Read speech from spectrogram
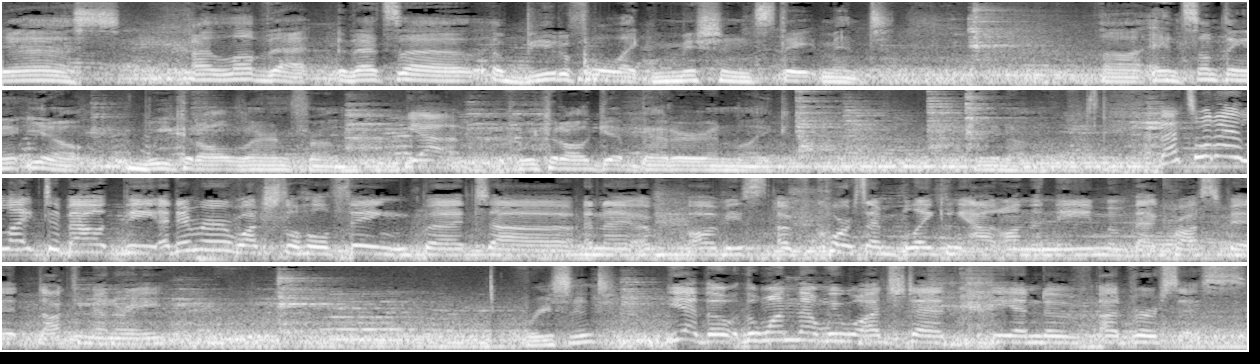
Yes, I love that. That's a, a beautiful like mission statement, uh, and something you know we could all learn from. Yeah. We could all get better and like you know. That's what I liked about the. I never watched the whole thing, but uh, and I obviously, of course, I'm blanking out on the name of that CrossFit documentary. Recent? Yeah, the the one that we watched at the end of at Versus.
